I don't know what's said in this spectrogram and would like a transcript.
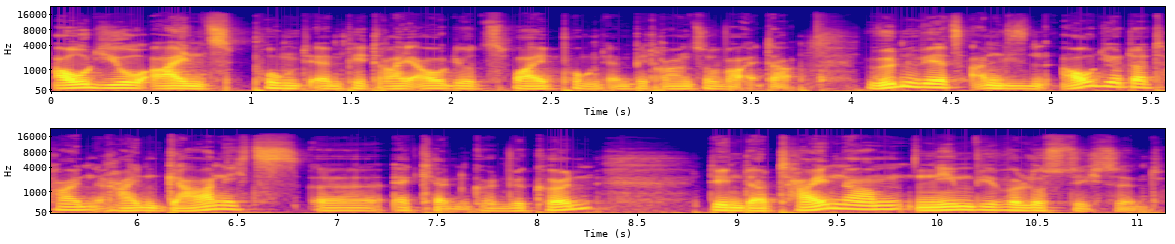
Audio 1.mp3, Audio 2.mp3 und so weiter. Würden wir jetzt an diesen Audiodateien rein gar nichts äh, erkennen können. Wir können den Dateinamen nehmen, wie wir lustig sind.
